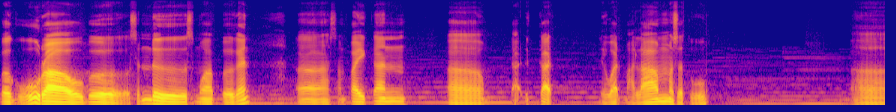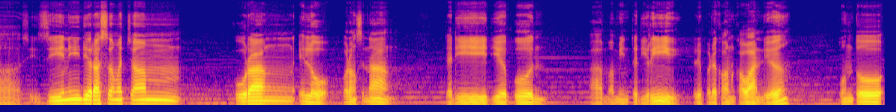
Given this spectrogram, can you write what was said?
bergurau, bersenda semua apa kan. Uh, sampaikan uh, tak dekat lewat malam masa tu. Uh, si Z ni dia rasa macam kurang elok, kurang senang. Jadi dia pun uh, meminta diri daripada kawan-kawan dia untuk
